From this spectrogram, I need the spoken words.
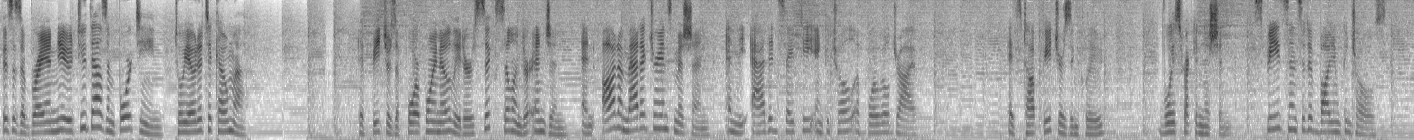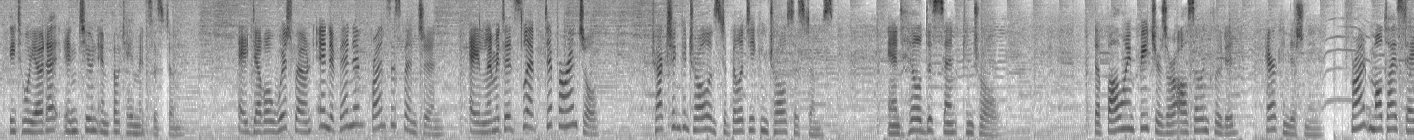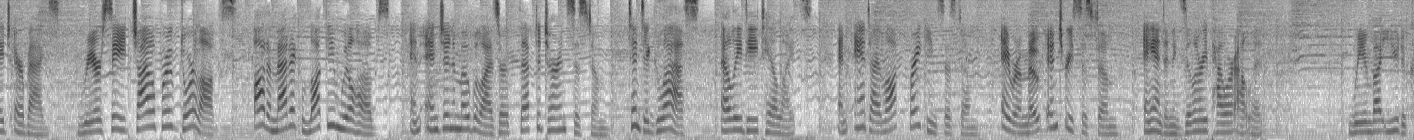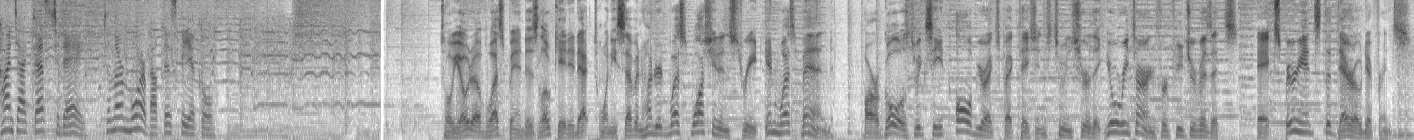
This is a brand new 2014 Toyota Tacoma. It features a 4.0-liter six-cylinder engine, an automatic transmission, and the added safety and control of four-wheel drive. Its top features include voice recognition, speed-sensitive volume controls, the Toyota Entune infotainment system, a double wishbone independent front suspension, a limited slip differential, traction control and stability control systems, and hill descent control. The following features are also included air conditioning, front multi stage airbags, rear seat child-proof door locks, automatic locking wheel hubs, an engine immobilizer theft deterrent system, tinted glass, LED taillights, an anti lock braking system, a remote entry system, and an auxiliary power outlet. We invite you to contact us today to learn more about this vehicle. Toyota of West Bend is located at 2700 West Washington Street in West Bend. Our goal is to exceed all of your expectations to ensure that you'll return for future visits. Experience the Darrow difference.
